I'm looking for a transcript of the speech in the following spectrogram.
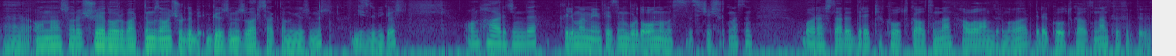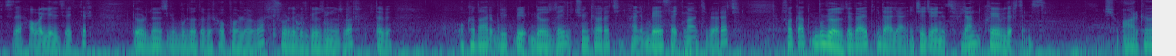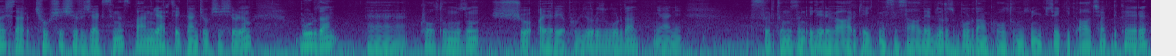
Ee, ondan sonra şuraya doğru baktığımız zaman şurada bir gözümüz var. Saklama gözümüz. Gizli bir göz. Onun haricinde klima menfezinin burada olmaması sizi şaşırtmasın. Bu araçlarda direkt koltuk altından havalandırma var. Direkt koltuk altından püfür püfür size hava gelecektir. Gördüğünüz gibi burada da bir hoparlör var. Şurada bir gözümüz var. Tabi o kadar büyük bir göz değil. Çünkü araç hani B segmenti bir araç. Fakat bu gözde gayet ideal yani içeceğinizi falan koyabilirsiniz. Şimdi arkadaşlar çok şaşıracaksınız. Ben gerçekten çok şaşırdım. Buradan eee, koltuğumuzun şu ayarı yapabiliyoruz buradan. Yani sırtımızın ileri ve arkaya gitmesini sağlayabiliyoruz. Buradan koltuğumuzun yükseklik alçaklık ayarı.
